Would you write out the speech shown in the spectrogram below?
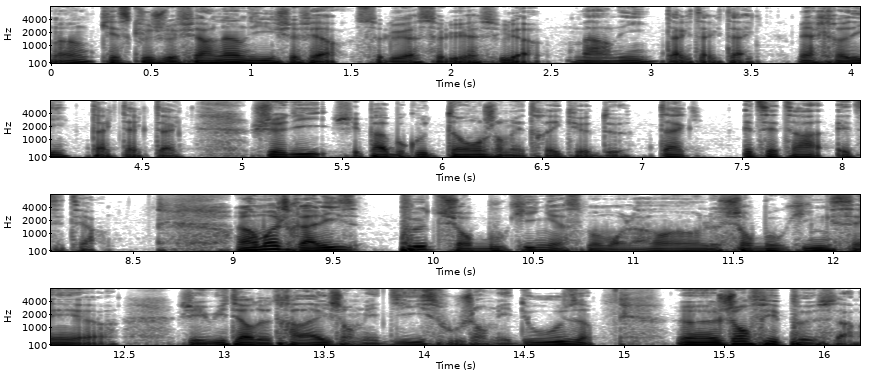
Hein, qu'est-ce que je vais faire lundi? Je vais faire celui-là, celui-là, celui-là. Mardi, tac, tac, tac. Mercredi, tac, tac, tac. Jeudi, j'ai pas beaucoup de temps, j'en mettrai que deux. Tac, etc., etc. Alors moi, je réalise peu de surbooking à ce moment-là. Hein. Le surbooking, c'est euh, j'ai 8 heures de travail, j'en mets 10 ou j'en mets 12. Euh, j'en fais peu ça.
